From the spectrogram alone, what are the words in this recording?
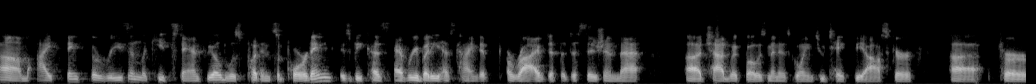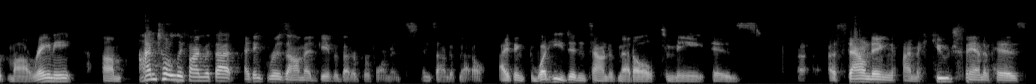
Um, I think the reason Lakeith Stanfield was put in supporting is because everybody has kind of arrived at the decision that uh, Chadwick Boseman is going to take the Oscar uh, for Ma Rainey. Um, I'm totally fine with that. I think Riz Ahmed gave a better performance in Sound of Metal. I think what he did in Sound of Metal to me is uh, astounding. I'm a huge fan of his.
